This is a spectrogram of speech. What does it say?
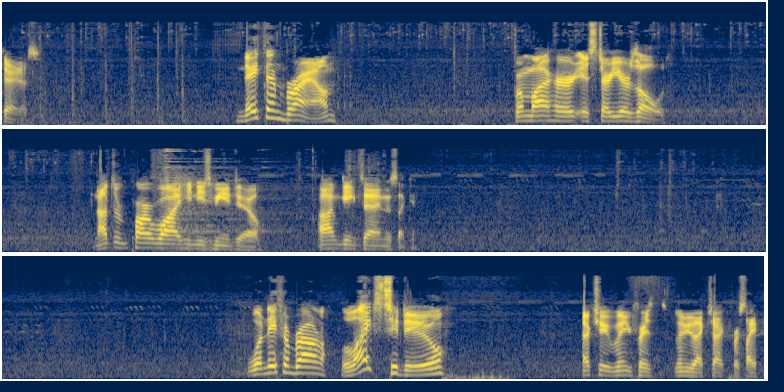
there it is. Nathan Brown, from what I heard, is 30 years old. Not the part why he needs to be in jail. I'm getting to that in a second. What Nathan Brown likes to do. Actually, let me phrase, let me backtrack for a second.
